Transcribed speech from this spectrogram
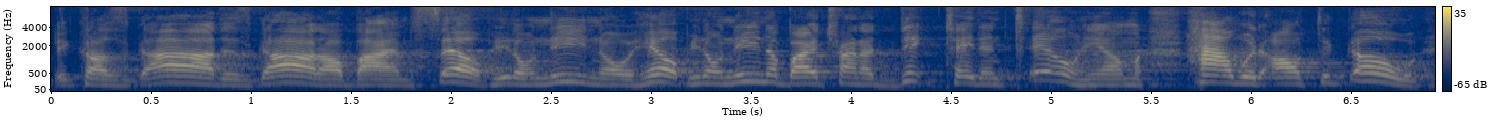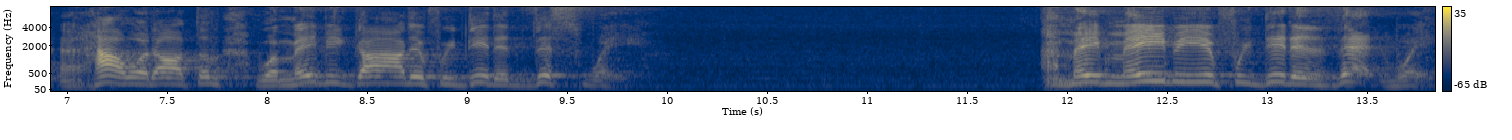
Because God is God all by himself. He don't need no help. He don't need nobody trying to dictate and tell him how it ought to go and how it ought to. Well, maybe God, if we did it this way. Maybe, maybe if we did it that way.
